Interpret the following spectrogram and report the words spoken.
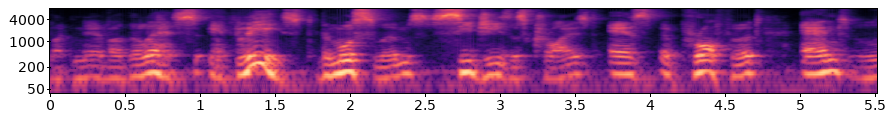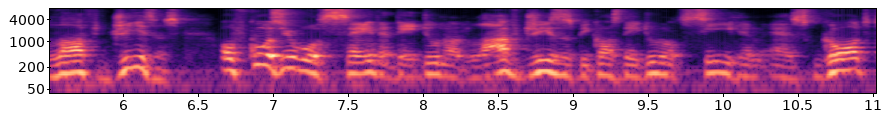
But nevertheless, at least the Muslims see Jesus Christ as a prophet and love Jesus. Of course, you will say that they do not love Jesus because they do not see him as God.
